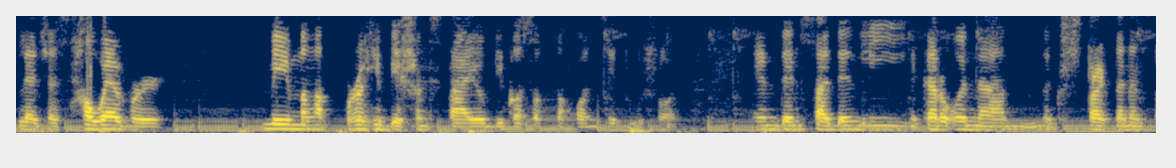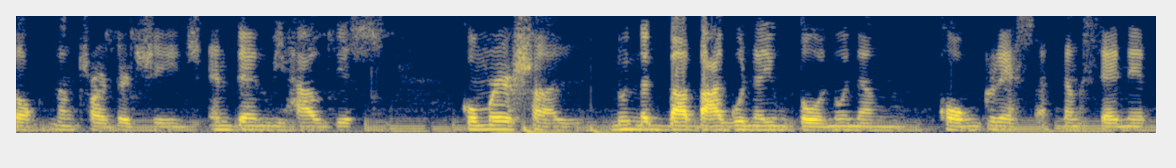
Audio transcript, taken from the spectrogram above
pledges. However, may mga prohibitions tayo because of the Constitution. And then suddenly, nagkaroon na, nag-start na ng talk ng charter change. And then we have this commercial, nung nagbabago na yung tono ng Congress at ng Senate,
